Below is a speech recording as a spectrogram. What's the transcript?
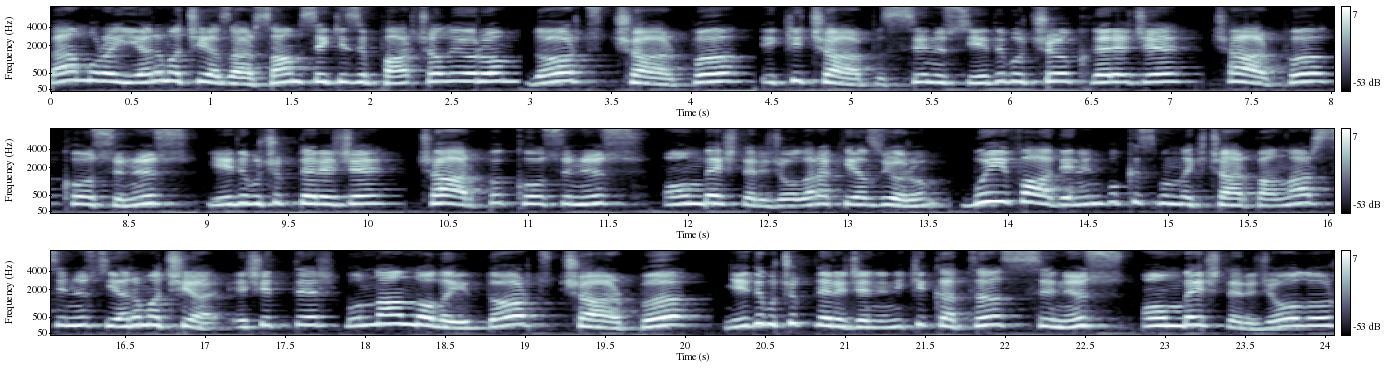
ben burayı yarım açı yazarsam 8'i parçalıyorum. 4 çarpı 2 çarpı sinüs 7,5 derece çarpı kosinüs 7,5 derece çarpı kosinüs 15 derece olarak yazıyorum. Bu ifadenin bu kısmındaki çarpanlar sinüs yarım açıya eşittir. Bundan dolayı 4 çarpı 7,5 derecenin 2 katı sinüs 15 derece olur.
